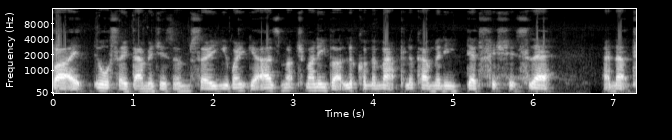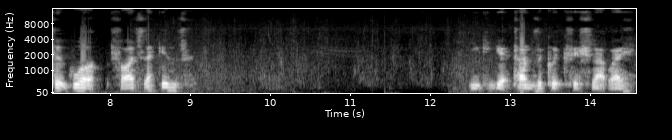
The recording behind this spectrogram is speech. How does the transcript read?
but it also damages them, so you won't get as much money. But look on the map, look how many dead fish is there, and that took what five seconds. You can get tons of quick fish that way.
